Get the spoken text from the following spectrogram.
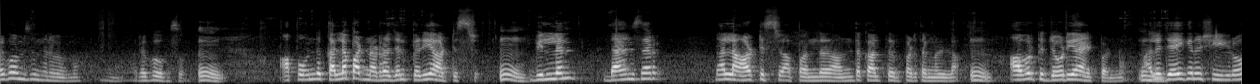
ரகுவம்சம் தானே மேமா? ரகுவம்சம் அப்போ வந்து கள்ளப்பாட்டு நடராஜன் பெரிய ஆர்டிஸ்ட் வில்லன் டான்சர் நல்ல ஆர்டிஸ்ட் அப்போ அந்த அந்த காலத்து படத்தங்கள்லாம். அவருக்கு ஜோடியாக ஆக்ட் பண்ணோம். அதில் ஜெயகணேஷ் ஹீரோ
